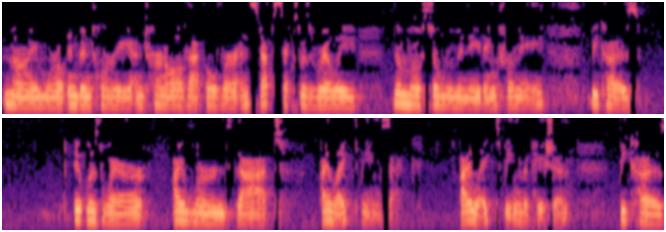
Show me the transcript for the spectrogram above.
my moral inventory and turn all of that over, and step six was really the most illuminating for me because it was where I learned that I liked being sick. I liked being the patient because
